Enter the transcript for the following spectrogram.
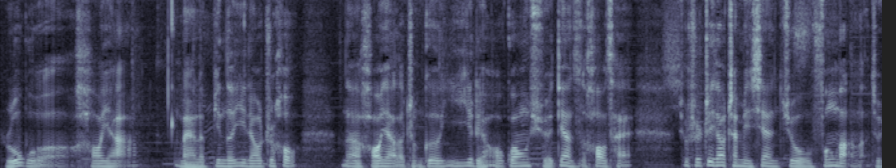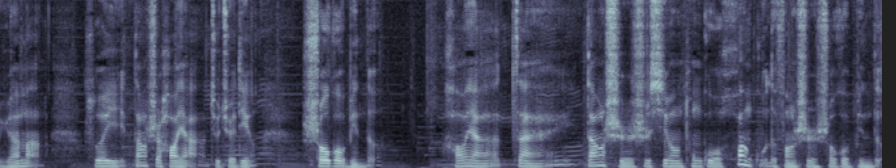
如果豪雅买了宾得医疗之后，那豪雅的整个医疗、光学、电子耗材，就是这条产品线就丰满了，就圆满了。所以当时豪雅就决定收购宾得。豪雅在当时是希望通过换股的方式收购宾得。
